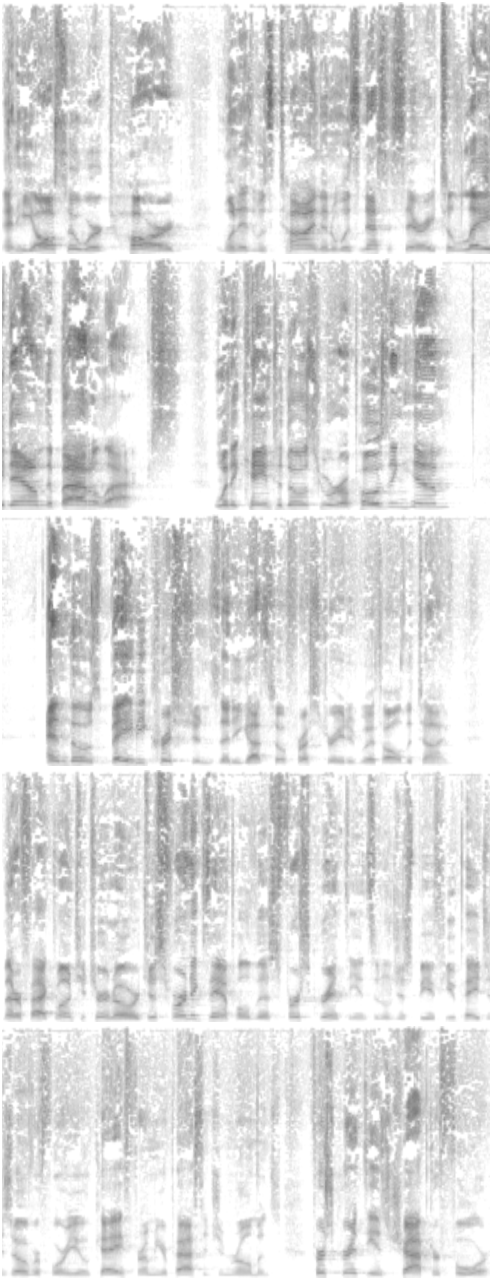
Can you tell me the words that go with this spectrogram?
and he also worked hard when it was time and it was necessary to lay down the battle axe when it came to those who were opposing him and those baby Christians that he got so frustrated with all the time. Matter of fact, why don't you turn over just for an example of this, 1 Corinthians. It'll just be a few pages over for you, okay, from your passage in Romans. 1 Corinthians chapter 4.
